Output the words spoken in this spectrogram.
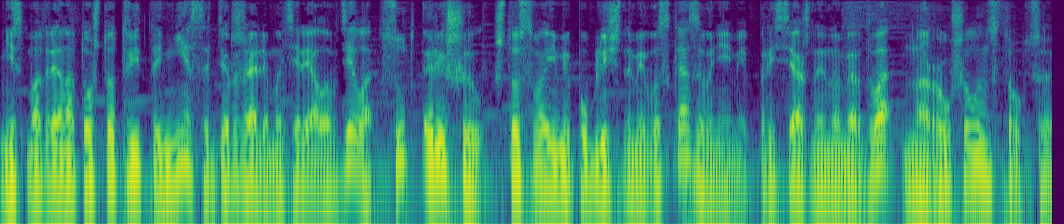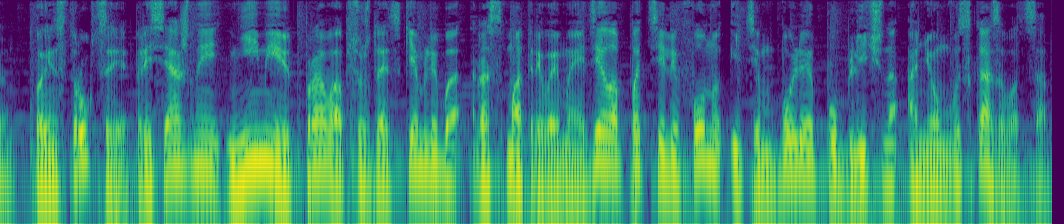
Несмотря на то, что твиты не содержали материалов дела, суд решил, что своими публичными высказываниями присяжный номер два нарушил инструкцию. По инструкции присяжные не имеют права обсуждать с кем-либо рассматриваемое дело по телефону и тем более публично о нем высказываться.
